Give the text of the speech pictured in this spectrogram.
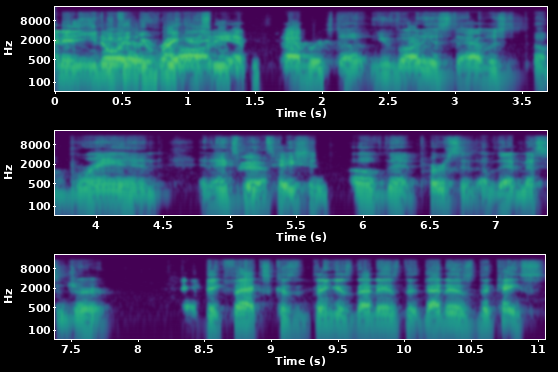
And then, you know what? You're right. You already have established a you've already established a brand and expectation of that person, of that messenger. Hey, big facts because the thing is that is the, that is the case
